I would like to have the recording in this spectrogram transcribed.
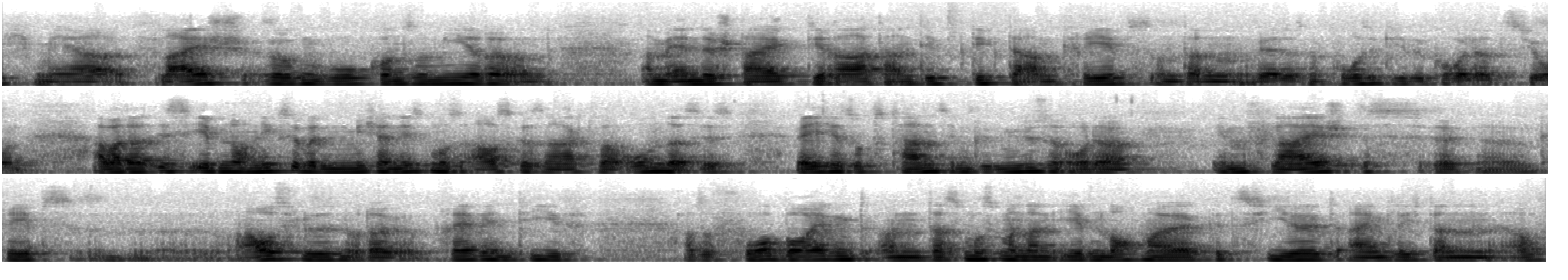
ich mehr Fleisch irgendwo konsumiere und am Ende steigt die Rate an Dickdarmkrebs und dann wäre das eine positive Korrelation. Aber da ist eben noch nichts über den Mechanismus ausgesagt, warum das ist, welche Substanz im Gemüse oder im Fleisch ist äh, Krebs äh, auslösen oder präventiv also vorbeugend. Und das muss man dann eben nochmal gezielt eigentlich dann auf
